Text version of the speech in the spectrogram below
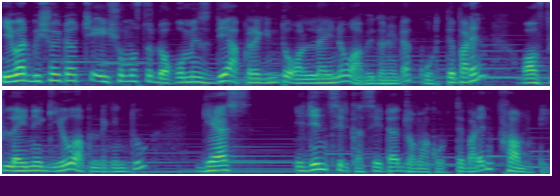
এবার বিষয়টা হচ্ছে এই সমস্ত ডকুমেন্টস দিয়ে আপনারা কিন্তু অনলাইনেও আবেদন এটা করতে পারেন অফলাইনে গিয়েও আপনারা কিন্তু গ্যাস এজেন্সির কাছে এটা জমা করতে পারেন ফর্মটি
